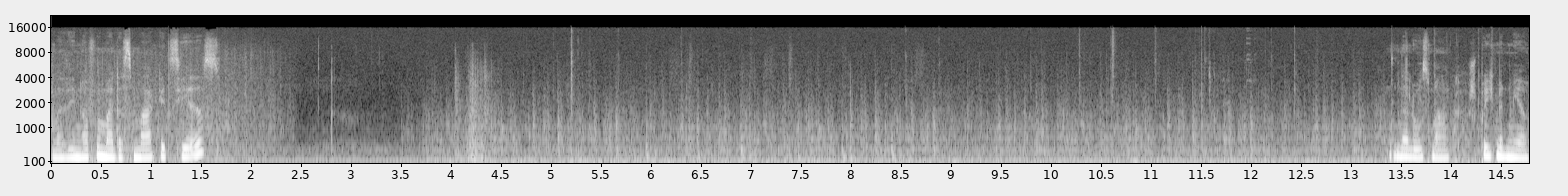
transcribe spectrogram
Mal sehen, hoffen wir mal, dass Mark jetzt hier ist. Na los, Mark, sprich mit mir.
